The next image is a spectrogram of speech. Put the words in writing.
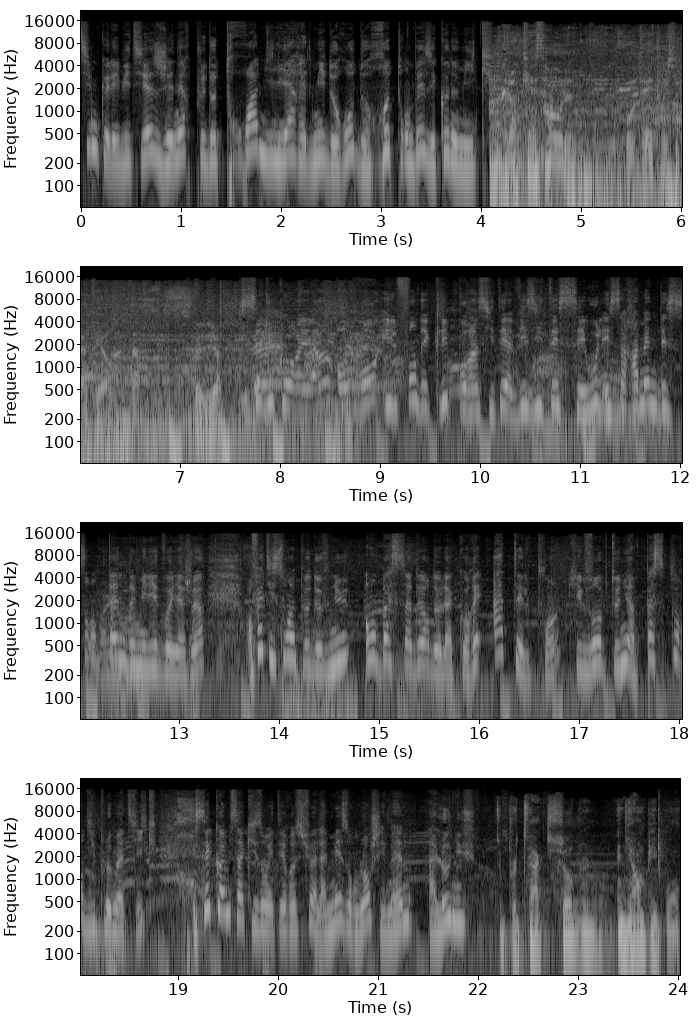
estime que les BTS génèrent plus de 3 milliards et demi d'euros de retombées économiques. C'est-à-dire C'est du coréen. En gros, ils font des clips pour inciter à visiter Séoul et ça ramène des centaines de milliers de voyageurs. En fait, ils sont un peu devenus ambassadeurs de la Corée à tel point qu'ils ont obtenu un passeport diplomatique. Et c'est comme ça qu'ils ont été reçus à la Maison Blanche et même à l'ONU to protect children and young people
